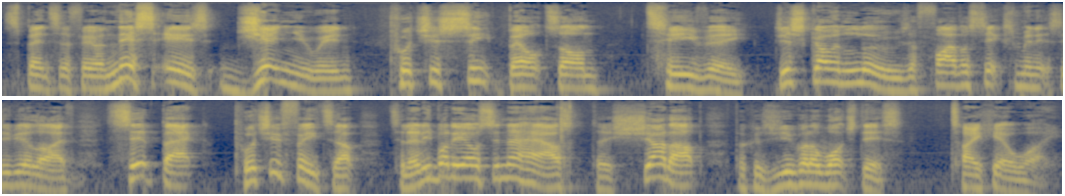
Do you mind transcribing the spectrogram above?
Spencer Fear. And this is genuine. Put your seatbelts on TV. Just go and lose a five or six minutes of your life. Sit back, put your feet up, tell anybody else in the house to shut up because you've got to watch this. Take it away.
